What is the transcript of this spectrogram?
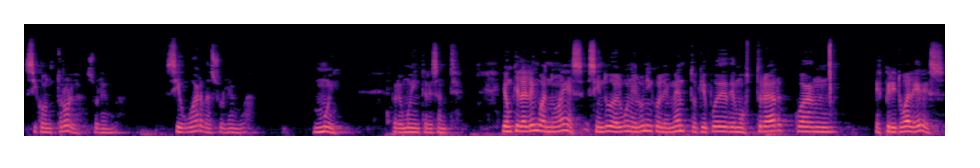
si controla su lengua, si guarda su lengua. Muy, pero muy interesante. Y aunque la lengua no es, sin duda alguna, el único elemento que puede demostrar cuán espiritual eres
